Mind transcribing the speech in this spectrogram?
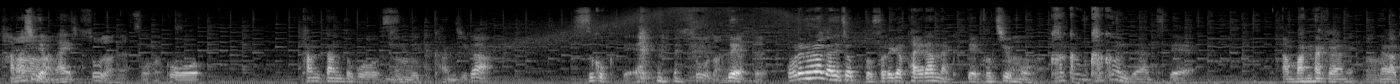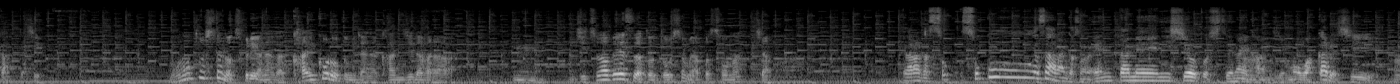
話ではないじゃん。そうだね。そうなんだこう淡々とこう進んでいく感じがすごくて。そうだね。で俺の中でちょっとそれが耐えらんなくて途中もううん。カクンカクンってなっててあ真ん中がねうん。長かったし。物としての作りがなんか回顧録みたいな感じだからうん実話ベースだとどうしてもやっぱそうなっちゃうだからなんかそそこがさなんかそのエンタメにしようとしてない感じもわかるし、な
